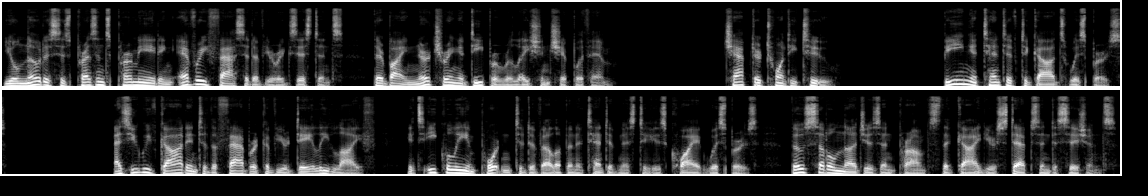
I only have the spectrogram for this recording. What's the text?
you'll notice His presence permeating every facet of your existence, thereby nurturing a deeper relationship with Him. Chapter 22 Being attentive to God's whispers. As you weave God into the fabric of your daily life, it's equally important to develop an attentiveness to His quiet whispers, those subtle nudges and prompts that guide your steps and decisions.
